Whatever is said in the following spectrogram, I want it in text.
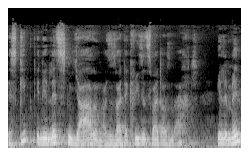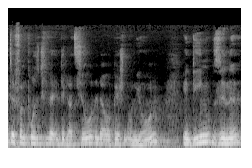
Es gibt in den letzten Jahren, also seit der Krise 2008, Elemente von positiver Integration in der Europäischen Union, in dem Sinne,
